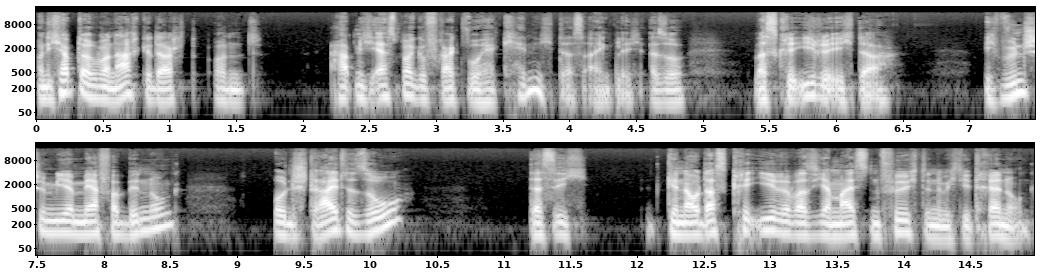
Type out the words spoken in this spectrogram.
Und ich habe darüber nachgedacht und habe mich erstmal gefragt, woher kenne ich das eigentlich? Also, was kreiere ich da? Ich wünsche mir mehr Verbindung und streite so, dass ich genau das kreiere, was ich am meisten fürchte, nämlich die Trennung.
